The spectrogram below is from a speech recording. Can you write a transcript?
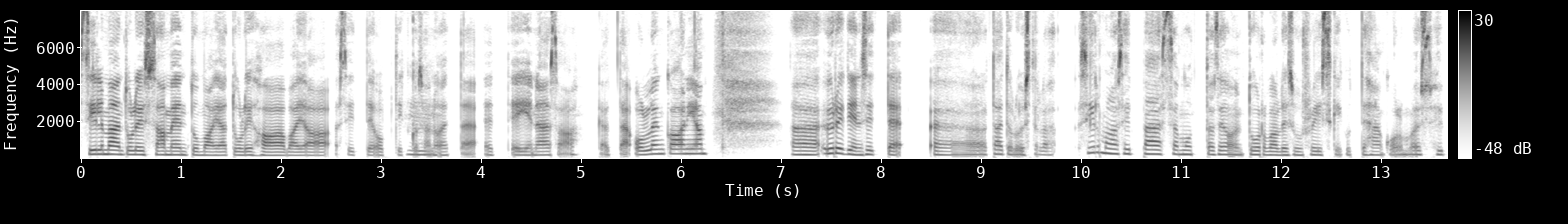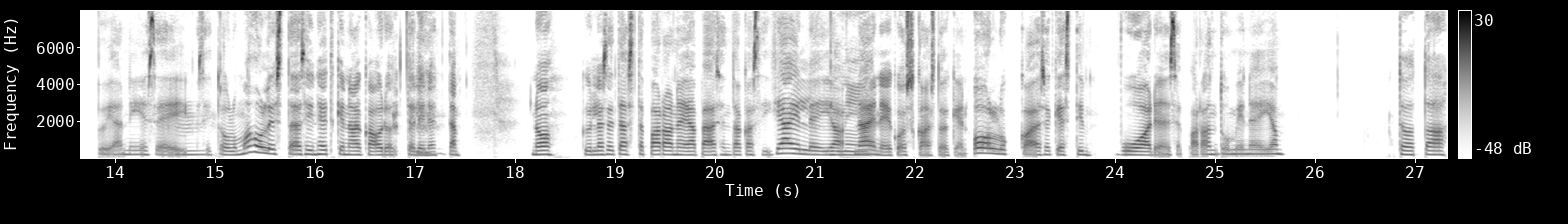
silmään tuli samentuma ja tuli haava ja sitten optikko Mm. sanoi, että, että ei enää saa käyttää ollenkaan ja ää, yritin sitten ää, taitoluistella silmälasit päässä, mutta se on turvallisuusriski, kun tehdään kolmoishyppyjä, niin se ei mm. sitten ollut mahdollista. Ja siinä hetken aikaa odottelin, että no kyllä se tästä paranee ja pääsen takaisin jäille. Ja Niin. näin ei koskaan sitä oikein ollutkaan ja se kesti vuoden se parantuminen. Ja tota,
